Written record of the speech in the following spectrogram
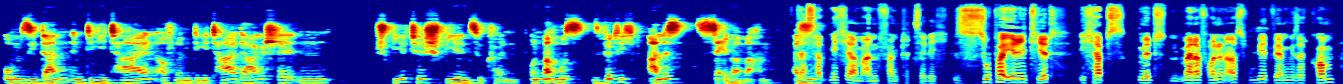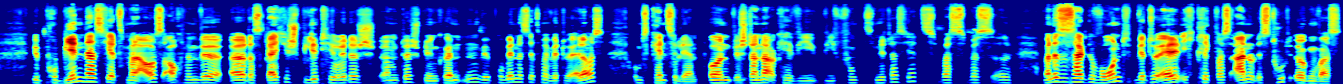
um sie dann im digitalen, auf einem digital dargestellten Spieltisch spielen zu können. Und man muss wirklich alles selber machen. Also, das hat mich ja am Anfang tatsächlich super irritiert. Ich habe es mit meiner Freundin ausprobiert. Wir haben gesagt, komm, wir probieren das jetzt mal aus, auch wenn wir äh, das gleiche Spiel theoretisch am Tisch spielen könnten. Wir probieren das jetzt mal virtuell aus, um es kennenzulernen. Und wir standen da, okay, wie, wie funktioniert das jetzt? Was, was, äh, man ist es halt gewohnt, virtuell, ich klicke was an und es tut irgendwas.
